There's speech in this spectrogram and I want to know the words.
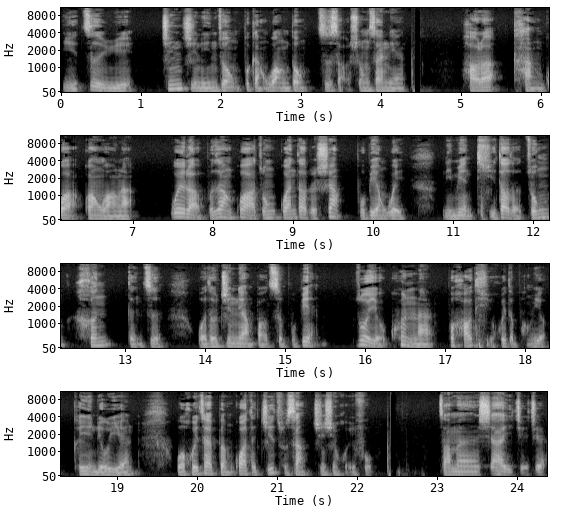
以至于。荆棘林中不敢妄动，至少凶三年。好了，坎卦观完了。为了不让卦中观到的象不变位，里面提到的中、亨等字，我都尽量保持不变。若有困难不好体会的朋友，可以留言，我会在本卦的基础上进行回复。咱们下一节见。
